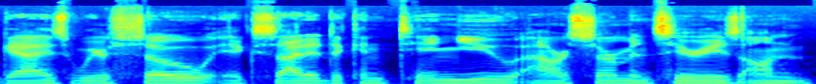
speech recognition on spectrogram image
Guys, we're so excited to continue our sermon series on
